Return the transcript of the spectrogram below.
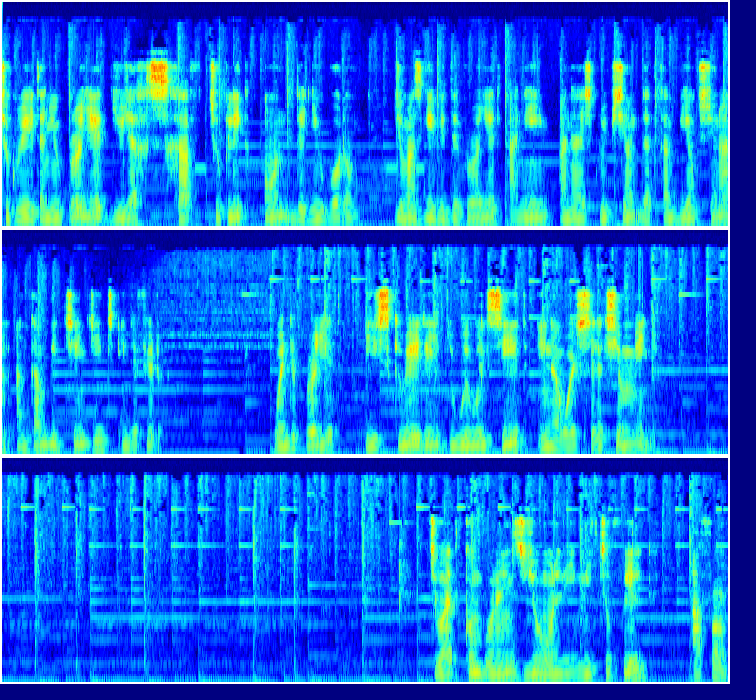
To create a new project, you just have to click on the new button. You must give the project a name and a description that can be optional and can be changed in the future. When the project is created, we will see it in our selection menu. To add components, you only need to fill a form.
